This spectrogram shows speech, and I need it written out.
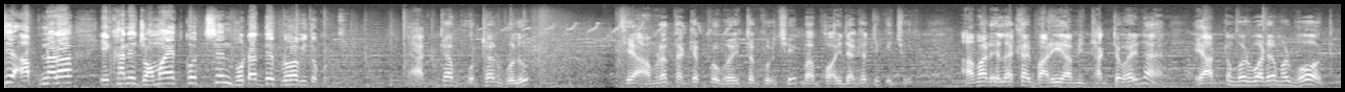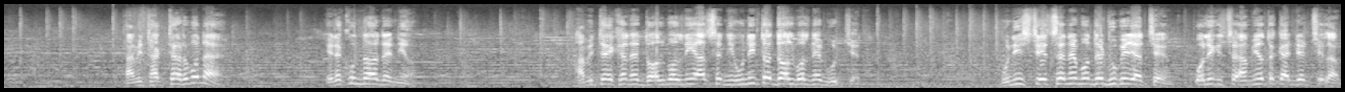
যে আপনারা এখানে জমায়েত করছেন ভোটারদের প্রভাবিত করছেন। একটা ভোটার বলুক যে আমরা তাকে প্রভাবিত করছি বা ভয় দেখাচ্ছি কিছু। আমার এলাকায় বাড়ি আমি থাকতে পারি না। এই আট নম্বর ওয়ার্ডে আমার ভোট। আমি থাকতে পারব না? এটা কোন ধরনের নিয়ম? আমি তো এখানে দলবল নিয়ে আসেনি, উনি তো দলবল নিয়ে ঘুরছেন। উনি স্টেশনের মধ্যে ঢুকে যাচ্ছেন। পোলিং আমিও তো ক্যান্ডিডেট ছিলাম।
